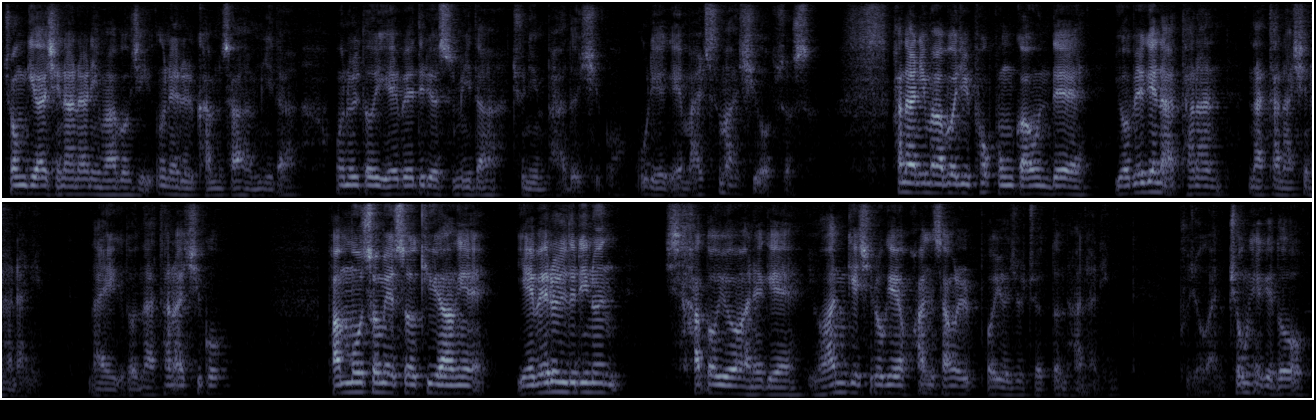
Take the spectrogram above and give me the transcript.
존귀하신 하나님 아버지 은혜를 감사합니다. 오늘도 예배드렸습니다. 주님 받으시고 우리에게 말씀하시옵소서. 하나님 아버지 폭풍 가운데 요백에 나타난 나타나신 하나님 나에게도 나타나시고 밤모섬에서 귀향에 예배를 드리는 사도 요한에게 요한계시록의 환상을 보여주셨던 하나님 부족한 종에게도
